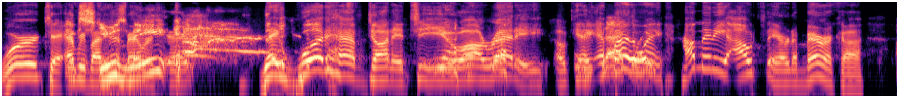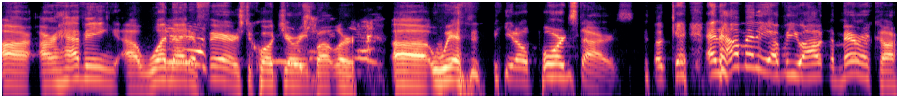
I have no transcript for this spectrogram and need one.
word to everybody. Excuse me. they would have done it to you already. Okay. Exactly. And by the way, how many out there in America are are having uh, one night affairs, to quote Jerry Butler, uh, with you know porn stars. Okay, and how many of you out in America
